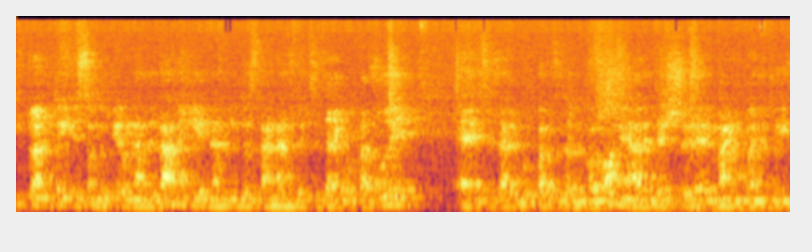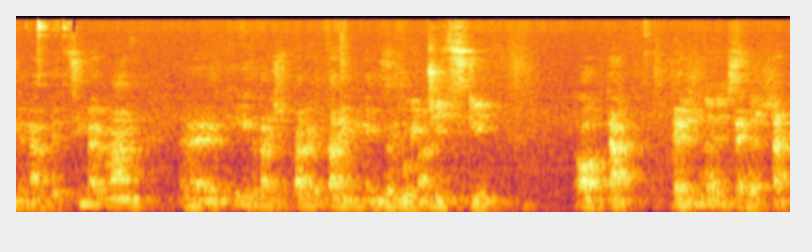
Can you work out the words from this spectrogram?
ich planetoidy są dopiero nazywane, jedna z nich dostała nazwę Cezarego Pazury, E, Cezary był bardzo zadowolony, ale też mają planetoidy nazwę Zimmerman i chyba jeszcze parę, parę innych Wójcicki, O, tak, też, No też, też. tak.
